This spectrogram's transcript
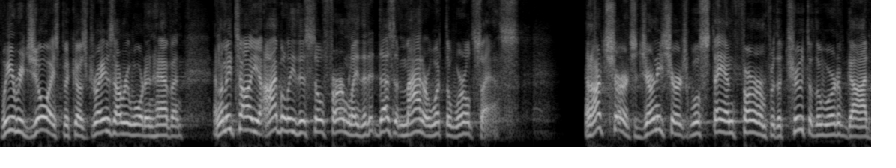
We rejoice because great is our reward in heaven. And let me tell you, I believe this so firmly that it doesn't matter what the world says. And our church, Journey Church, will stand firm for the truth of the Word of God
